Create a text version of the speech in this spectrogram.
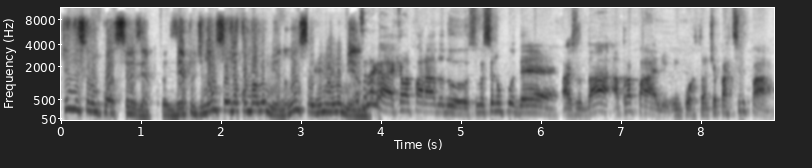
Quem disse que não pode ser um exemplo? Exemplo de não seja como a Lumena, não seja uma Mas é Lumena. legal, é aquela parada do se você não puder ajudar, atrapalhe. O importante é participar.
